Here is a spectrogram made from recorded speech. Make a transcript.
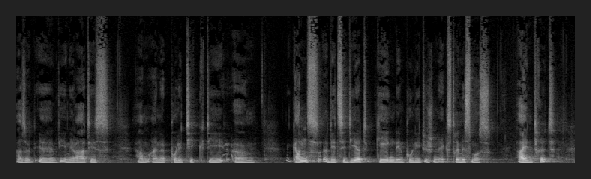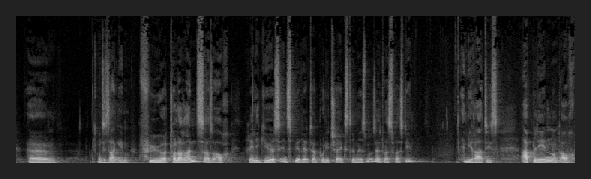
Also äh, die Emiratis haben eine Politik, die ähm, ganz dezidiert gegen den politischen Extremismus eintritt. Ähm, und sie sagen eben für Toleranz, also auch religiös inspirierter politischer Extremismus, etwas, was die Emiratis ablehnen und auch,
